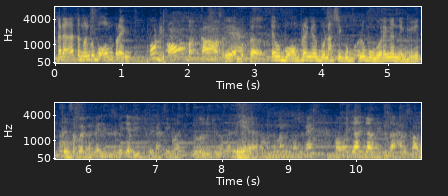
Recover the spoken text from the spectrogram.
kadang-kadang temen gue bawa ompreng Oh, di, oh bekal maksudnya. iya bekal eh bawa ompreng ya lu bawa nasi gua, lu bawa gorengan ya gitu Nah, sebenarnya itu sebenarnya jadi inspirasi buat lu juga pada Iya. teman-teman maksudnya bahwa jalan-jalan itu nggak harus selalu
